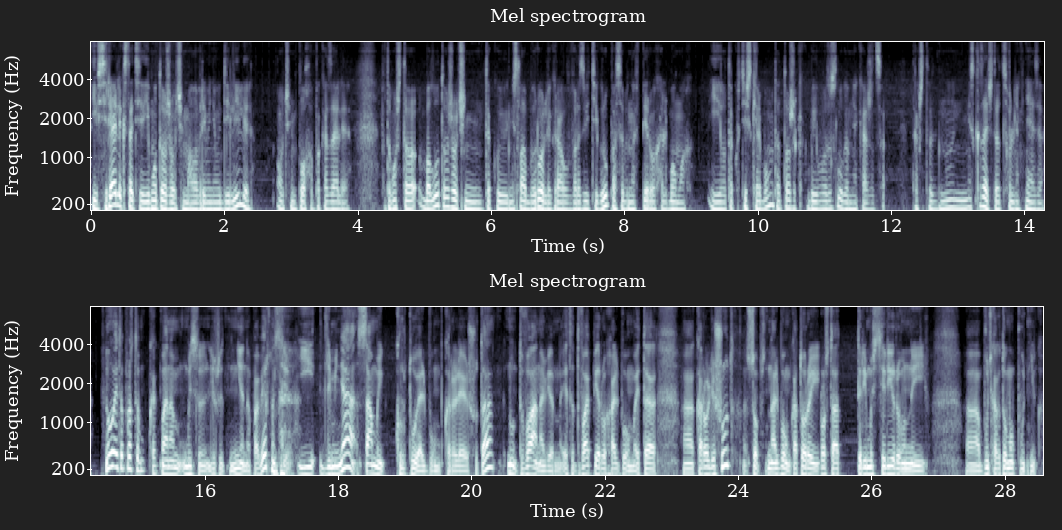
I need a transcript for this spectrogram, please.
И в сериале, кстати, ему тоже очень мало времени уделили очень плохо показали. Потому что Балу тоже очень такую неслабую роль играл в развитии группы, особенно в первых альбомах. И вот акустический альбом — это тоже как бы его заслуга, мне кажется. Так что, ну, не сказать, что это сольник князя. Ну, это просто, как бы она мысль лежит не на поверхности. И для меня самый крутой альбом «Короля и Шута». Ну, два, наверное. Это два первых альбома. Это э, «Король и Шут», собственно, альбом, который просто отремастерированный э, «Будь как дома путник»,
